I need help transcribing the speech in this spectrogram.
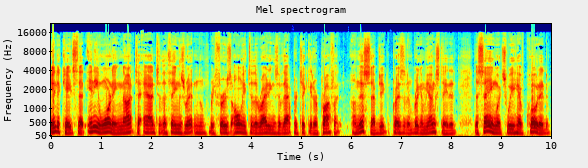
indicates that any warning not to add to the things written refers only to the writings of that particular prophet. On this subject, President Brigham Young stated, The saying which we have quoted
